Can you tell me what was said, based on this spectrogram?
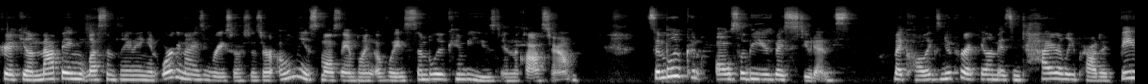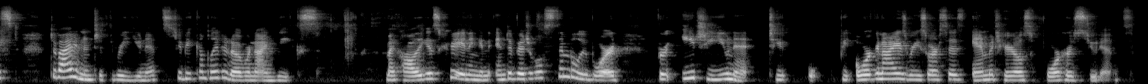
Curriculum mapping, lesson planning, and organizing resources are only a small sampling of ways Symbaloo can be used in the classroom. Symbaloo can also be used by students. My colleague's new curriculum is entirely project based, divided into three units to be completed over nine weeks. My colleague is creating an individual Symbaloo board for each unit to organize resources and materials for her students.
